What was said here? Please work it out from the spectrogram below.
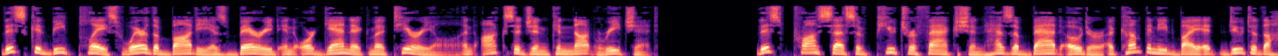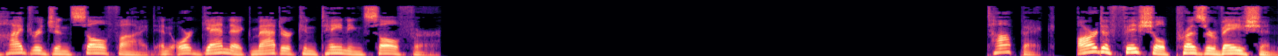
This could be place where the body is buried in organic material and oxygen cannot reach it. This process of putrefaction has a bad odor accompanied by it due to the hydrogen sulfide and organic matter containing sulfur. Artificial preservation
